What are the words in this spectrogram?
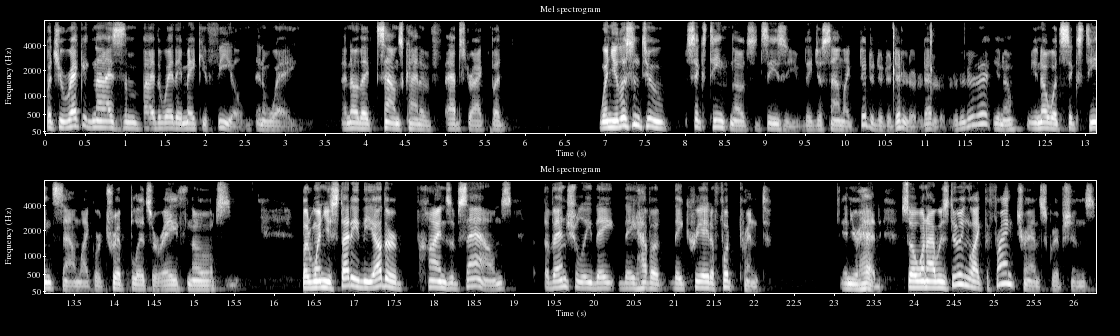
but you recognize them by the way they make you feel in a way. I know that sounds kind of abstract, but when you listen to 16th notes, it's easy. They just sound like, you know, you know what 16ths sound like, or triplets or eighth notes. But when you study the other kinds of sounds, eventually they they have a they create a footprint in your head. So when I was doing like the Frank transcriptions,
